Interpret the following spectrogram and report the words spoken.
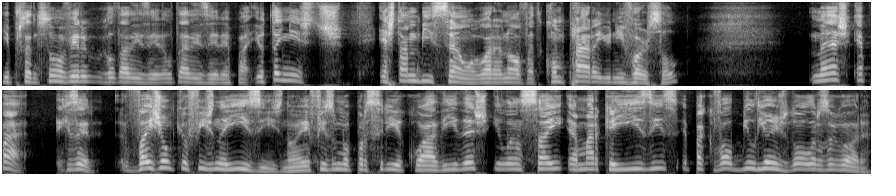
E portanto estão a ver o que ele está a dizer. Ele está a dizer: epá, eu tenho estes, esta ambição agora nova de comprar a Universal, mas epá, quer dizer, vejam o que eu fiz na Yeezys, não é? Eu fiz uma parceria com a Adidas e lancei a marca Yeezys, epá, que vale bilhões de dólares agora.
